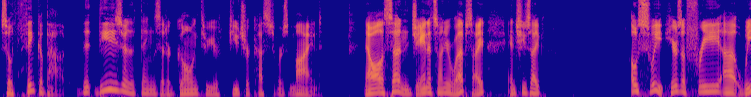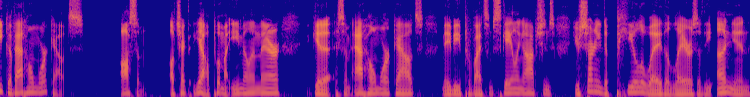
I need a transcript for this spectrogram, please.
So think about th- these are the things that are going through your future customer's mind. Now, all of a sudden, Janet's on your website and she's like, oh, sweet, here's a free uh, week of at home workouts. Awesome. I'll check that. Yeah, I'll put my email in there, get a, some at home workouts, maybe provide some scaling options. You're starting to peel away the layers of the onion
